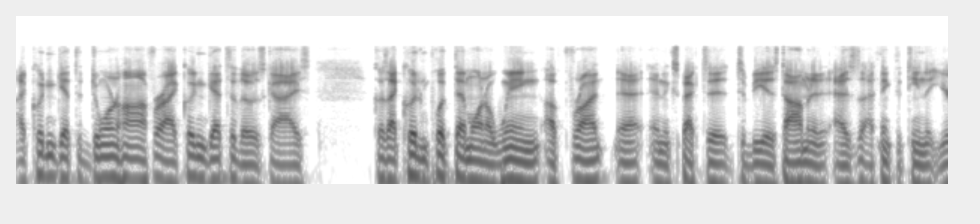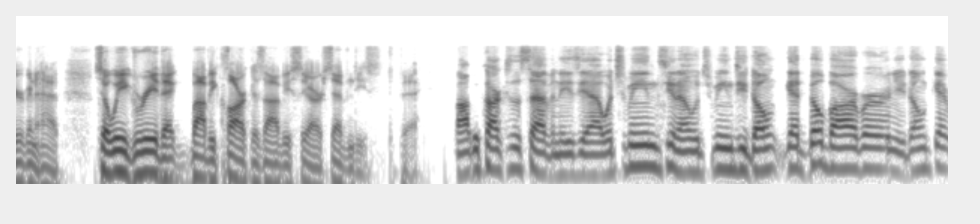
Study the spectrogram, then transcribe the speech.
I couldn't get to Dornhoefer. I couldn't get to those guys because I couldn't put them on a wing up front uh, and expect to, to be as dominant as I think the team that you're going to have. So we agree that Bobby Clarke is obviously our 70s pick. Bobby Clarke's the 70s, yeah, which means, you know, which means you don't get Bill Barber and you don't get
